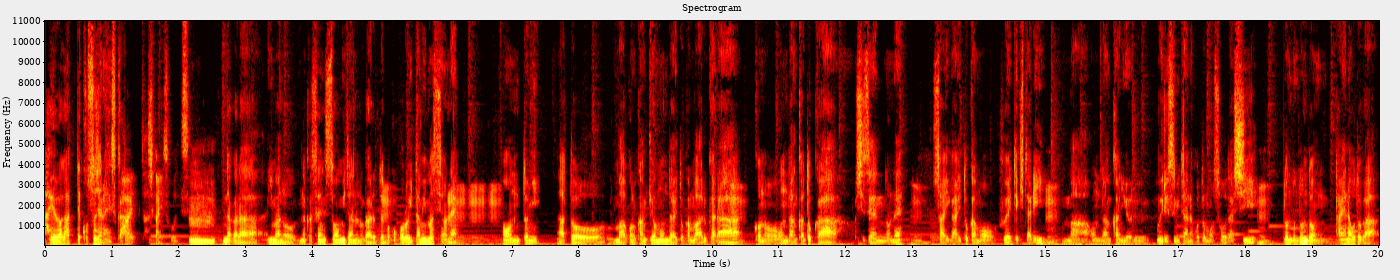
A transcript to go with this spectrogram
平和があってこそじゃないですか。はい、確かにそうですよ、うん。だから今のなんか戦争みたいなのがあるとやっぱ心痛みますよね。本当に。あと、まあこの環境問題とかもあるから、うん、この温暖化とか、自然のね、うん、災害とかも増えてきたり、うん、まあ温暖化によるウイルスみたいなこともそうだし、うん、どんどんどんどん大変なことが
